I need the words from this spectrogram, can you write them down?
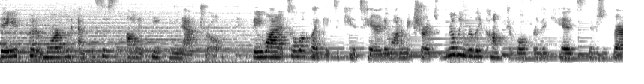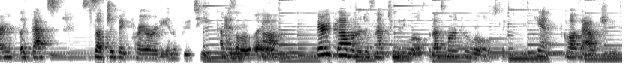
they've put more of an emphasis on it being natural. They want it to look like it's a kid's hair. They want to make sure it's really, really comfortable for the kids. There's very, like, that's such a big priority in the boutique. Absolutely. And, um, Fairy Godmother doesn't have too many rules, but that's one of her rules. Like, you can't cause ouchies.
